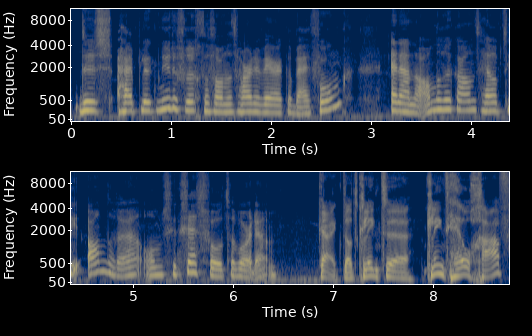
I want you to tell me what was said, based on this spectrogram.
Dus hij plukt nu de vruchten van het harde werken bij Vonk. En aan de andere kant helpt hij anderen om succesvol te worden. Kijk, dat klinkt, uh, klinkt heel gaaf.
